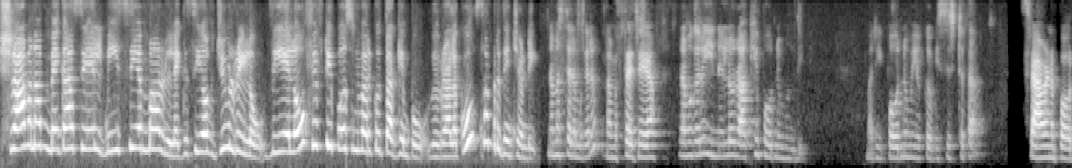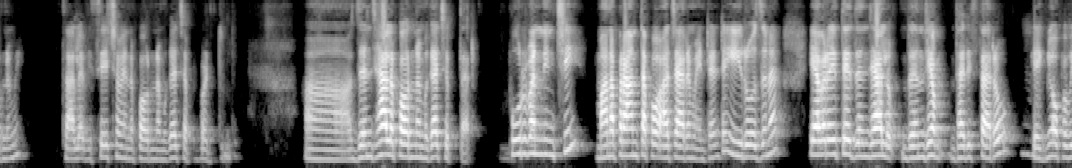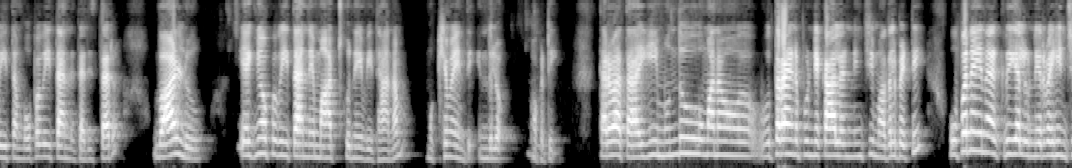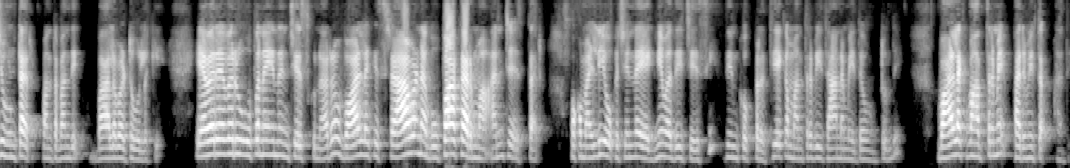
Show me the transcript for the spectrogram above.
శ్రావణ mega sale మీ CMR legacy of జ్యువెలరీలో విఏలో ఫిఫ్టీ పర్సెంట్ వరకు తగ్గింపు వివరాలకు సంప్రదించండి. నమస్తే రమగారు. నమస్తే జయ. రమగారు ఈ నెలలో రాఖీ పౌర్ణమి ఉంది. మరి పౌర్ణమి యొక్క విశిష్టత? శ్రావణ పౌర్ణమి చాలా విశేషమైన పౌర్ణమిగా చెప్పబడుతుంది. ఆ, జంఝాల పౌర్ణమిగా చెప్తారు. పూర్వం నుంచి మన ప్రాంతపు ఆచారం ఏంటంటే ఈ రోజున ఎవరైతే జంఝాలు జంధ్యం ధరిస్తారో యజ్ఞోపవీతం ఉపవీతాన్ని ధరిస్తారో వాళ్ళు యజ్ఞోపవీతాన్ని మార్చుకునే విధానం ముఖ్యమైనది ఇందులో ఒకటి. తర్వాత ఈ ముందు మనం ఉత్తరాయణ పుణ్యకాలం నుంచి మొదలుపెట్టి ఉపనయన క్రియలు నిర్వహించి ఉంటారు కొంతమంది బాలవటువులకి ఎవరెవరు ఉపనయనం చేసుకున్నారో వాళ్ళకి శ్రావణ ఉపాకర్మ అని చేస్తారు. ఒక మళ్ళీ ఒక చిన్న యజ్ఞం అది చేసి దీనికి ఒక ప్రత్యేక మంత్ర విధానం ఏదో ఉంటుంది. వాళ్ళకి మాత్రమే పరిమితం అది.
